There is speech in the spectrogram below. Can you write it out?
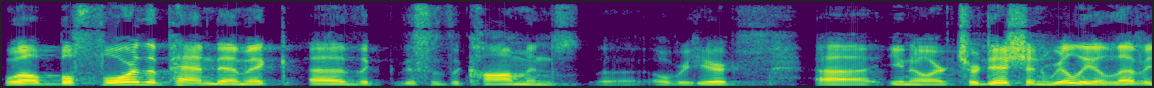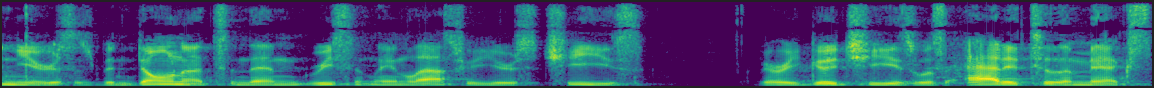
Well, before the pandemic, uh, the, this is the commons uh, over here. Uh, you know, our tradition, really, 11 years has been donuts, and then recently, in the last few years, cheese. Very good cheese was added to the mix.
